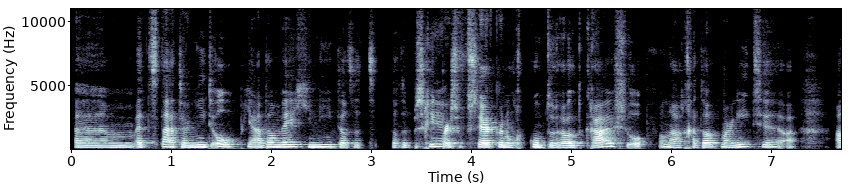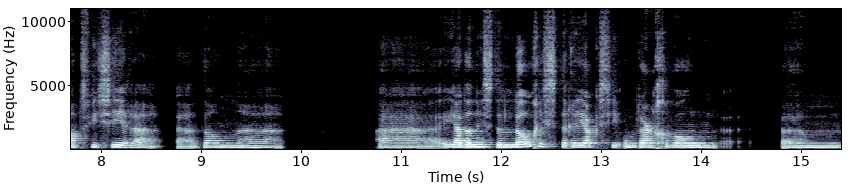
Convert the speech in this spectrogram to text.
ehm, het staat er niet op, ja, dan weet je niet dat het, dat het beschikbaar is. Of sterker nog, komt er rood kruis op. Van nou, ga dat maar niet eh, adviseren. Dan, ja, dan is de logischste reactie om daar gewoon ehm,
